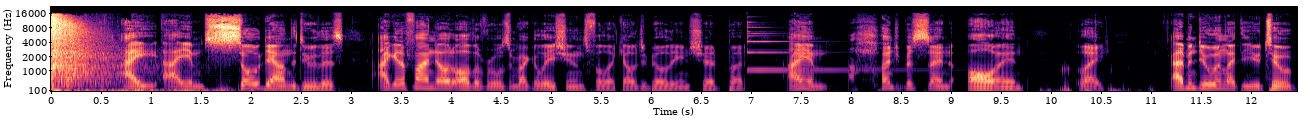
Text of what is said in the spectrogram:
I I am so down to do this. I gotta find out all the rules and regulations for like eligibility and shit, but I am hundred percent all in. Like, I've been doing like the YouTube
